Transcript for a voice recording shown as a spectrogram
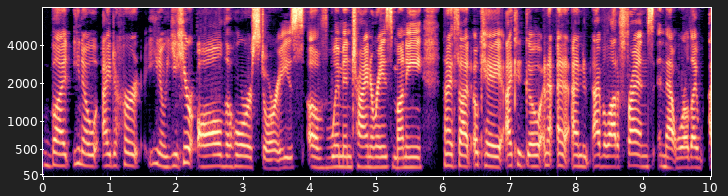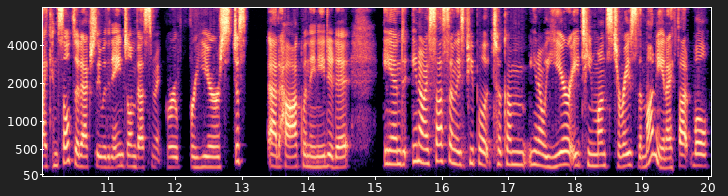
But, you know, I'd heard, you know, you hear all the horror stories of women trying to raise money. And I thought, okay, I could go, and I, and I have a lot of friends in that world. I, I consulted actually with an angel investment group for years, just ad hoc when they needed it. And, you know, I saw some of these people, it took them, you know, a year, 18 months to raise the money. And I thought, well,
